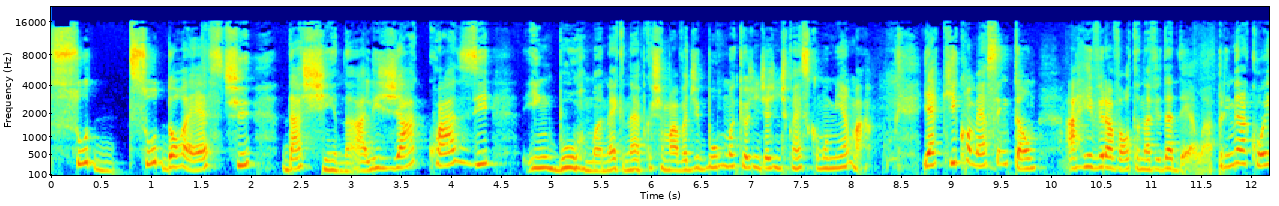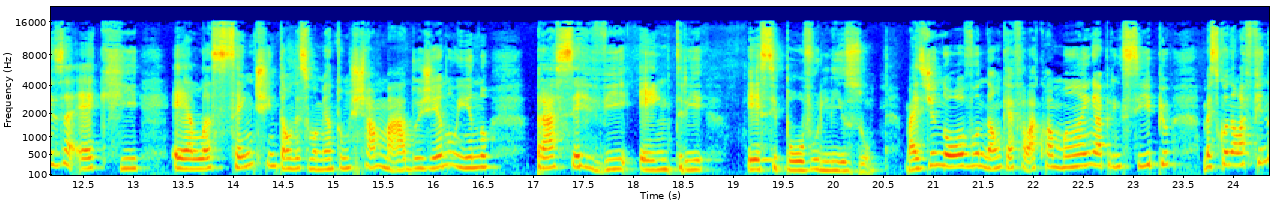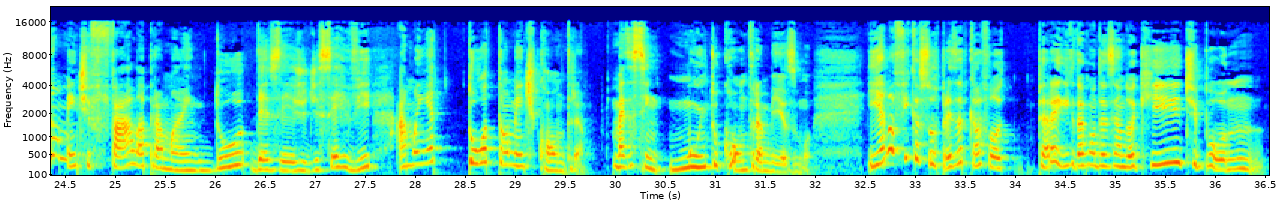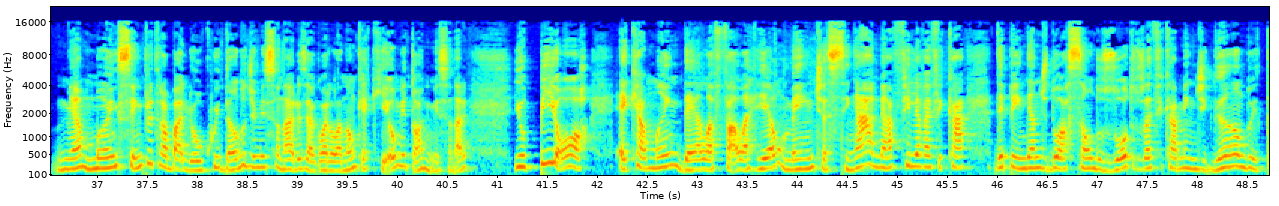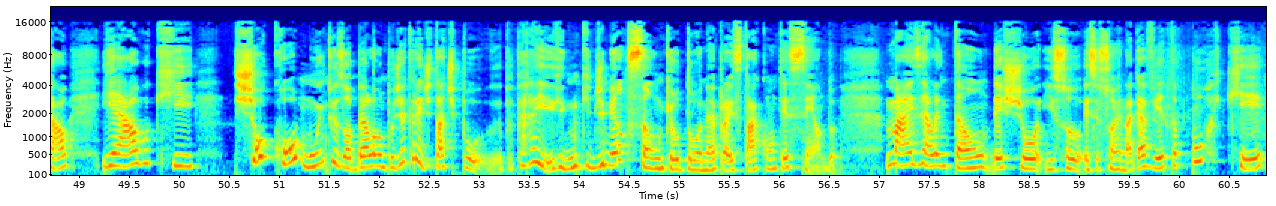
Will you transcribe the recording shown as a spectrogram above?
sud, sudoeste da China, ali já quase em Burma, né, que na época chamava de Burma, que hoje em dia a gente conhece como Myanmar. E aqui começa então a reviravolta na vida dela. A primeira coisa é que ela sente então nesse momento um chamado genuíno para servir entre esse povo liso. Mas de novo, não quer falar com a mãe a princípio, mas quando ela finalmente fala para a mãe do desejo de servir, a mãe é totalmente contra. Mas assim, muito contra mesmo. E ela fica surpresa porque ela falou: peraí, o que tá acontecendo aqui? Tipo, minha mãe sempre trabalhou cuidando de missionários e agora ela não quer que eu me torne missionária. E o pior é que a mãe dela fala realmente assim: ah, minha filha vai ficar dependendo de doação dos outros, vai ficar mendigando e tal. E é algo que chocou muito Isabela, não podia acreditar, tipo, peraí, em que dimensão que eu tô, né, para estar acontecendo. Mas ela então deixou isso, esse sonho na gaveta porque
